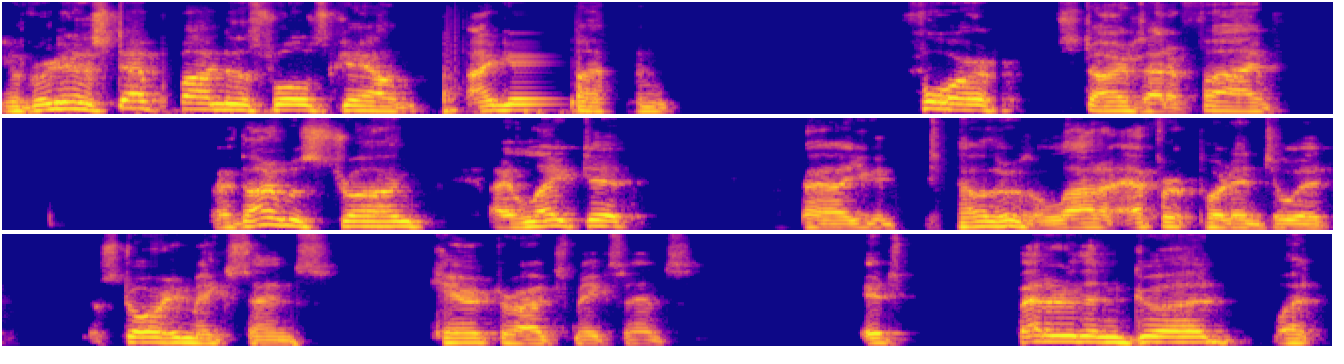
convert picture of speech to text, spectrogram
If we're gonna step onto the full scale, I give four stars out of five. I thought it was strong. I liked it. Uh, you could tell there was a lot of effort put into it. The story makes sense. Character arcs make sense. It's better than good, but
